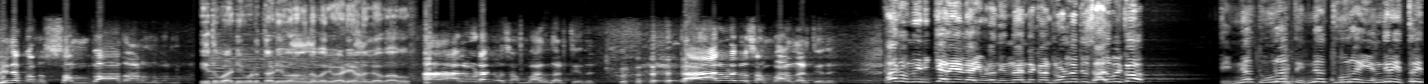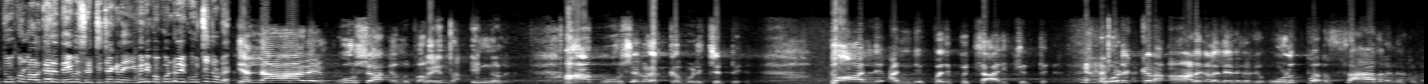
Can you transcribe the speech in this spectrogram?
പിന്നെ പറഞ്ഞു സംവാദാണെന്ന് പറഞ്ഞു. ഇത് വടി കൊടുത്ത് അടി വാങ്ങുന്ന പരിപാടിയാണല്ലോ ബാബു. ആരോടെ സംവാദം നടത്തിയത്? ആരോടെ സംവാദം നടത്തിയത്? അതൊന്നും എനിക്കറിയില്ല. ഇവിടെ നിന്ന് എന്റെ കൺട്രോൾ തെറ്റ് സാറ് പോയിക്കോ. തിന്നാ തൂറ തിന്നാ തൂറ. എന്തിനാ ഇത്ര തൂക്കമുള്ള ആൾക്കാരെ ദൈവം സൃഷ്ടിച്ചേക്കണേ? ഇവനൊക്കെ കൊണ്ടുപോയി കുച്ചിട്ടുണ്ട് എല്ലാവരെയും ബൂർഷ എന്ന് പറയുന്ന നിങ്ങൾ ആ ബൂർഷകളൊക്കെ വിളിച്ചിട്ട് പാൽ അണ്ടിപ്പരിപ്പ് ചാലിച്ചിട്ട് കൊടുക്കണ ആളുകളല്ലേ നിങ്ങൾക്ക് ഉളുപ്പത സാധനങ്ങൾ കൊണ്ട്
